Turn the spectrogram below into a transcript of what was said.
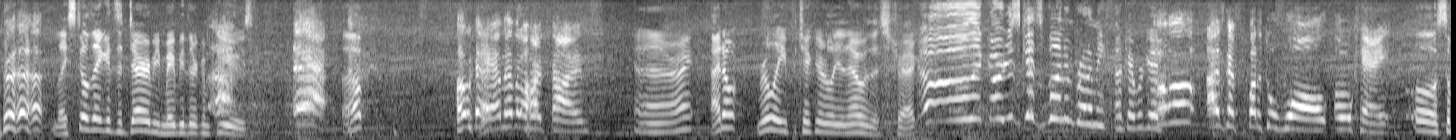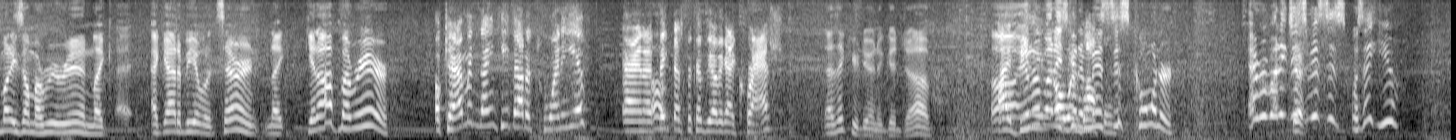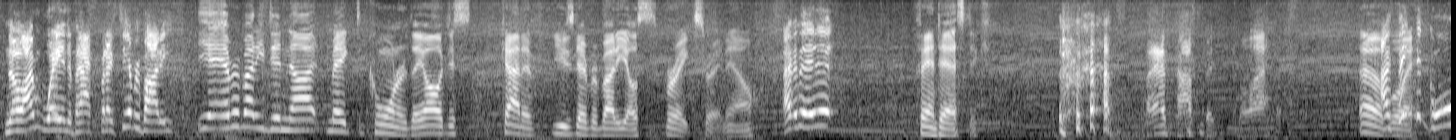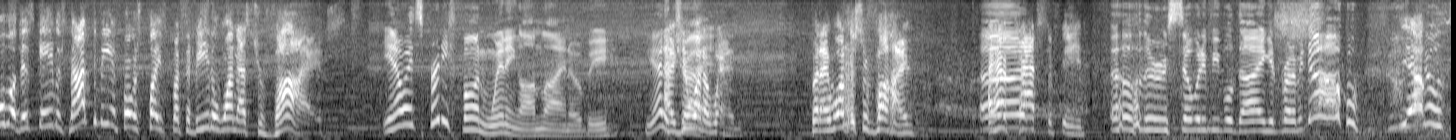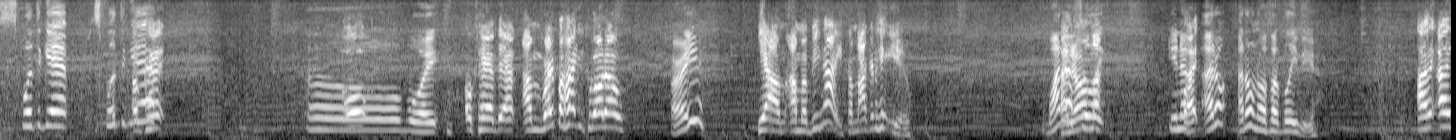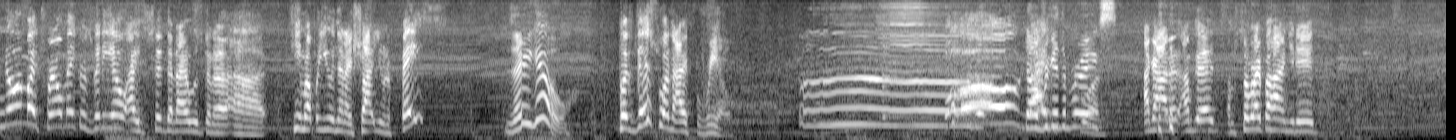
They still think it's a derby. Maybe they're confused. Ah, Oh, okay, I'm having a hard time. All right. I don't really particularly know this track. Oh, that car just got spun in front of me. Okay, we're good. Oh, I just got spun into a wall. Okay. Oh, somebody's on my rear end. Like, I, I gotta be able to turn. Like, get off my rear. Okay, I'm in 19th out of 20th, and I Oh. think that's because the other guy crashed. I think you're doing a good job. Oh, everybody's oh, gonna miss this corner. Everybody just Yeah. misses. Was that you? No, I'm way in the back, but I see everybody. Yeah, everybody did not make the corner. They all just kind of used everybody else's brakes right now. I made it. Fantastic. Fantastic. Oh I boy. think the goal of this game is not to be in first place, but to be the one that survives. you know, it's pretty fun winning online, OB. You gotta I do want to win, but I want to survive. I have Uh, cats to feed. Oh, there are so many people dying in front of me. No! Yep. No, split the gap. Split the gap. Okay. Oh, boy. Okay, I'm. I'm right behind you, Camodo. Are you? Yeah, I'm, I'm gonna be nice. I'm not gonna hit you. Why I not feel I'm like you know, What? I don't I don't know if I believe you. I, I know in my Trailmakers video I said that I was gonna uh, team up with you and then I shot you in the face. There you go. But this one I for real. Oh, Oh, don't nice forget the brakes. I got it. I'm good. I'm still right behind you, dude.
